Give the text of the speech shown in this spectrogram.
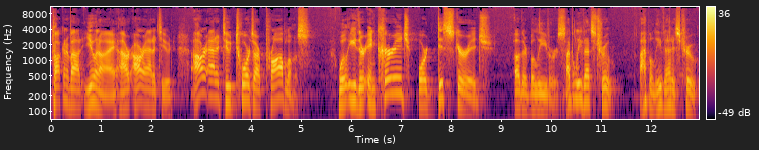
talking about you and I, our, our attitude, our attitude towards our problems will either encourage or discourage other believers. I believe that's true. I believe that is true.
